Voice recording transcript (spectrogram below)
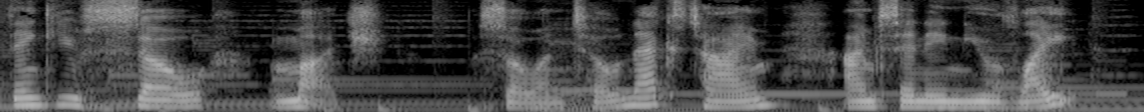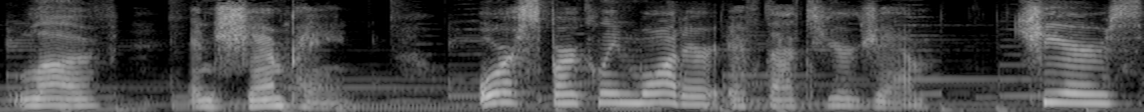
Thank you so much. So until next time, I'm sending you light, love, and champagne, or sparkling water if that's your jam. Cheers!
